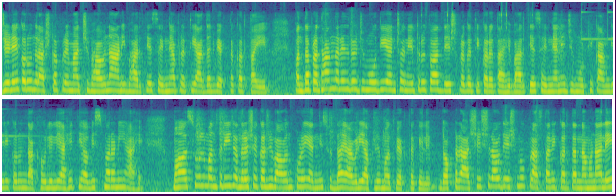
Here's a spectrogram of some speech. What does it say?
जेणेकरून राष्ट्रप्रेमाची भावना आणि भारतीय सैन्याप्रती आदर व्यक्त करता येईल. पंतप्रधान नरेंद्रजी मोदी यांच्या नेतृत्वात देश प्रगती करत आहे. भारतीय सैन्याने जी मोठी कामगिरी करून दाखवलेली आहे ती अविस्मरणीय आहे. महसूल मंत्री चंद्रशेखरजी बावनकुळे यांनी सुद्धा यावेळी आपले मत व्यक्त केले. डॉक्टर आशिषराव देशमुख प्रास्ताविक करताना म्हणाले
